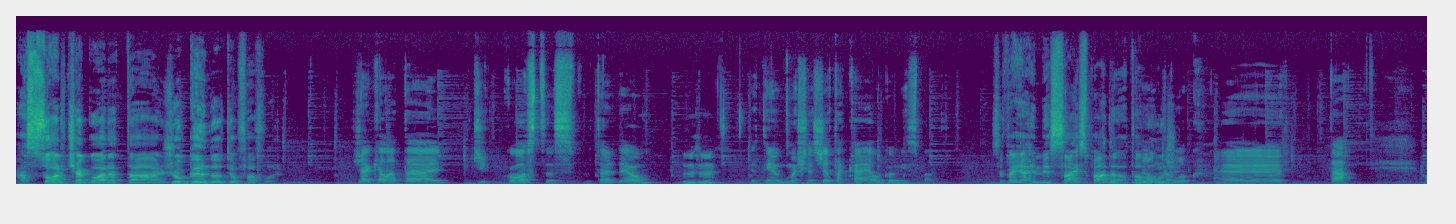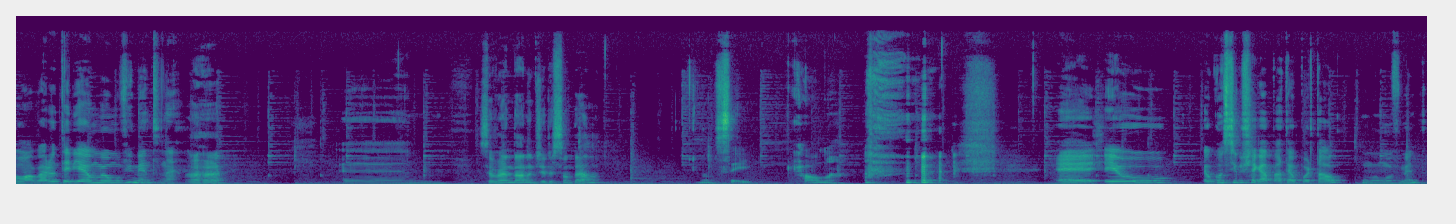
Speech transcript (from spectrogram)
a sorte agora tá jogando ao teu favor. Já que ela tá de costas pro Tardel, Uhum. eu tenho alguma chance de atacar ela com a minha espada. Você vai arremessar a espada? Ela tá Não, longe. Tá louco? É. Tá. Bom, agora eu teria o meu movimento, né? Aham. É... Você vai andar na direção dela? Não sei. Calma. é, eu. Eu consigo chegar até o portal com o meu movimento?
